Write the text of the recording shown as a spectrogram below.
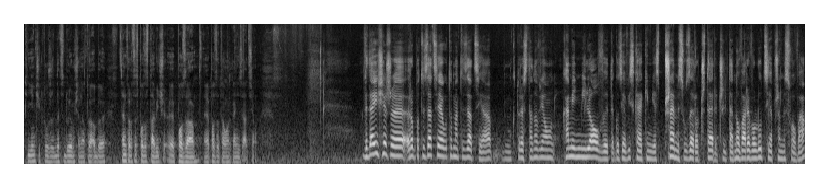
klienci, którzy decydują się na to, aby ten proces pozostawić poza, poza tą organizacją. Wydaje się, że robotyzacja i automatyzacja, które stanowią kamień milowy tego zjawiska, jakim jest przemysł 04, czyli ta nowa rewolucja przemysłowa,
